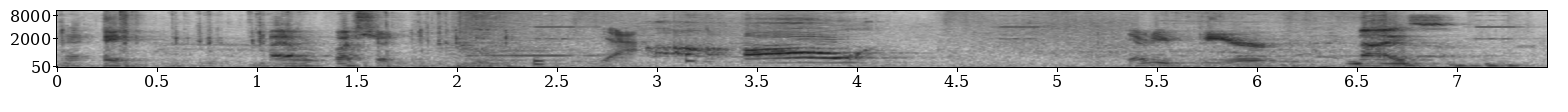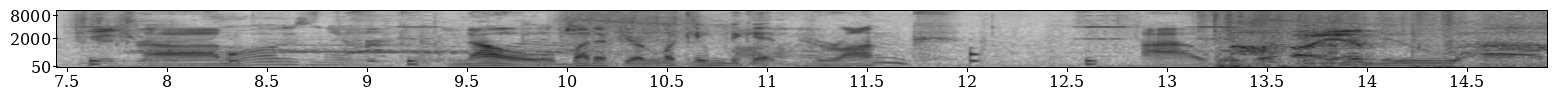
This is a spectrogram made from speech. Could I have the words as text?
Hey, I have a question. Yeah. Oh! Do You have any beer? Nice. Um, no, but if you're looking to get drunk, uh, we're working I on am. a new, um,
